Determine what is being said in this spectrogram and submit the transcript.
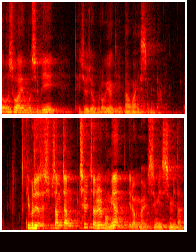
여호수아의 모습이 대조적으로 여기 나와 있습니다. 히브리서 13장 7절을 보면 이런 말씀이 있습니다.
